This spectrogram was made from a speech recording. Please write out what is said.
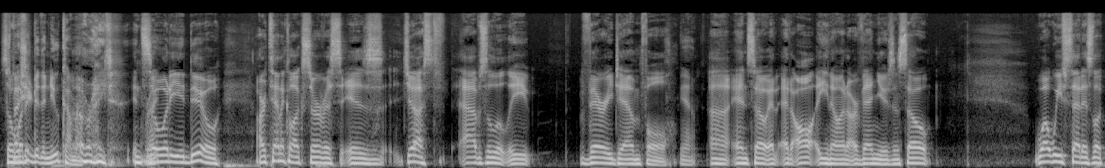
So Especially what, to the newcomer. Right. And so Right. what do you do? Our 10 o'clock service is just absolutely very jam full. Yeah. Uh, and so at, at all, you know, at our venues. And so what we've said is look,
